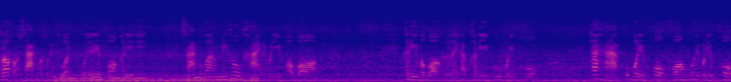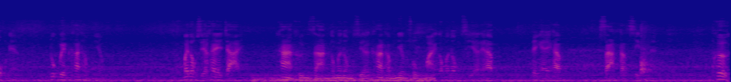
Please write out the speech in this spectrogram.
ทะเลาะกับศาลพอสมควรกว่าจะได้ฟ้องคดีนี้ศาลบอกว่าไม่เข้าข่ายเป็นคดีผอบอ คดีผอบคืออะไรครับ คดีผู้บริโภค ถ้าหากผู้บริโภคฟ้องผู้ให้บริโภคเนี่ยยกเว้นค่าธรรมเนียม ไม่ต้องเสียค่าใช้จ่าย ค่าคืนศาลก็ไม่ต้องเสียค่าธรรมเนียมส่งหมายก็ไม่ต้องเสียนะครับ เป็นไงครับศาลตัดสินเพิก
